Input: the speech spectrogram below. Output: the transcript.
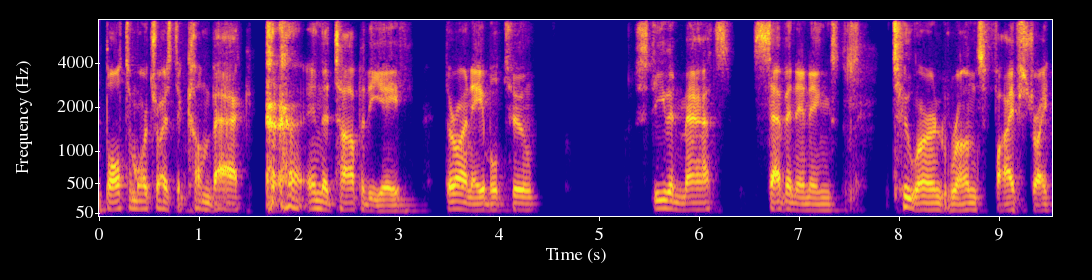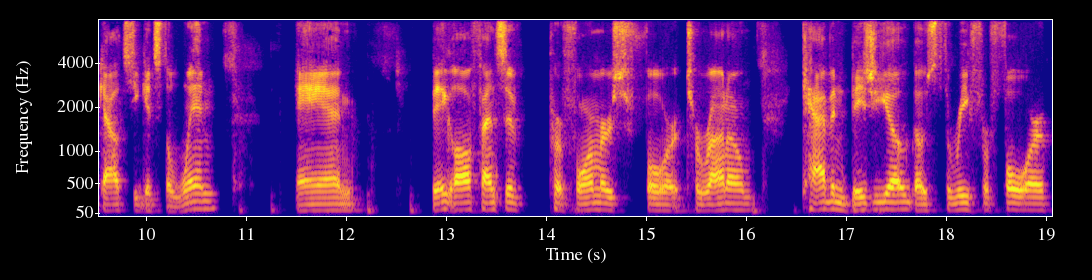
Baltimore tries to come back in the top of the eighth. They're unable to. Steven Matz, seven innings, two earned runs, five strikeouts. He gets the win. And big offensive performers for Toronto. Cavan Biggio goes three for four.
